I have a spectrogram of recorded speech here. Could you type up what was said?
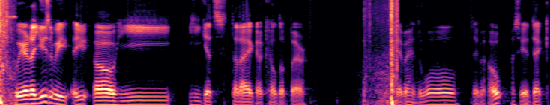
It's weird. I usually be. Oh, he he gets that I got killed up there. Stay behind the wall. Stay behind, oh, I see a dick.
